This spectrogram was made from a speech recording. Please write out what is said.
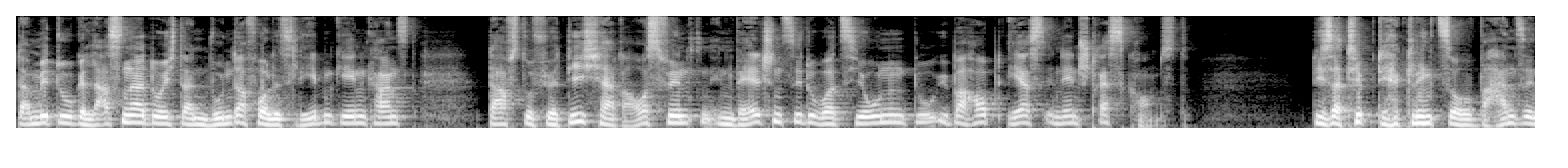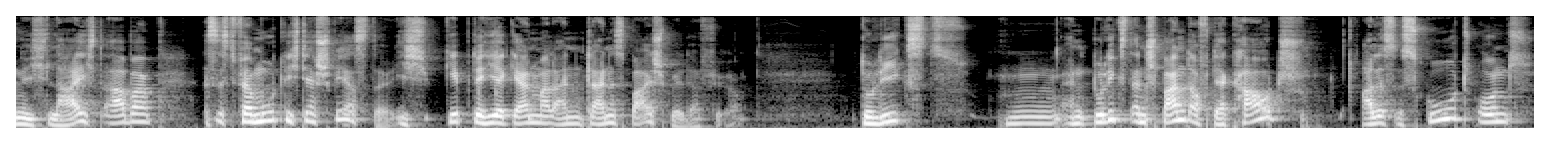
Damit du gelassener durch dein wundervolles Leben gehen kannst, darfst du für dich herausfinden, in welchen Situationen du überhaupt erst in den Stress kommst. Dieser Tipp, der klingt so wahnsinnig leicht, aber es ist vermutlich der schwerste. Ich gebe dir hier gern mal ein kleines Beispiel dafür. Du liegst, hm, du liegst entspannt auf der Couch, alles ist gut und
